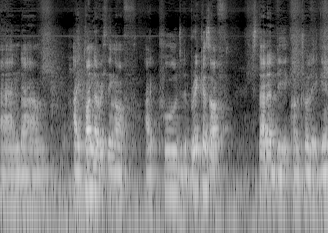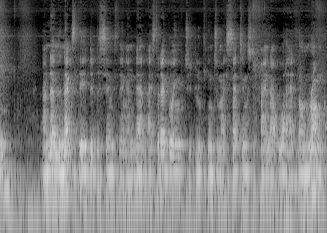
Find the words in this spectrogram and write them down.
and um, i turned everything off. I pulled the breakers off started the controller again and then the next day did the same thing. And then i started going to look into my settings to find out what i had done wrong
